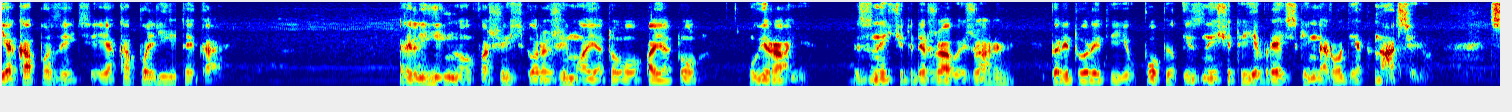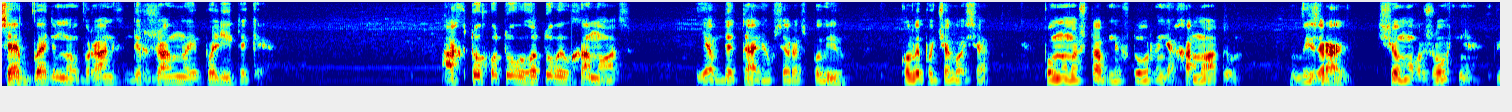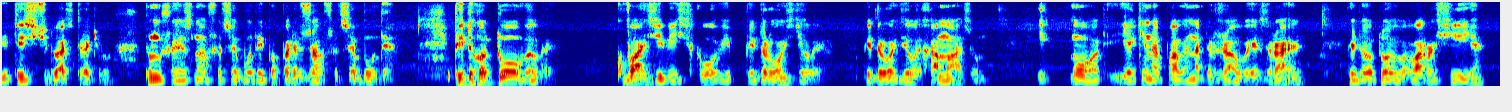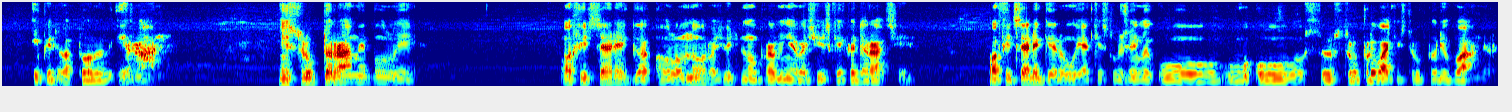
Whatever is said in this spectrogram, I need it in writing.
Яка позиція, яка політика релігійного фашистського режиму Аятоло, Аятол у Ірані? Знищити державу Ізраїль, перетворити її в попіл і знищити єврейський народ як націю. Це введено в ранг державної політики. А хто готов- готовив Хамас? Я в деталях все розповів, коли почалося повномасштабне вторгнення Хамасу в Ізраїль 7 жовтня 2023 року, тому що я знав, що це буде, і попереджав, що це буде. Підготовили квазівійськові підрозділи, підрозділи Хамасу, і- от, які напали на державу Ізраїль, підготовила Росія і підготовив Іран. Інструкторами були офіцери головного розвідувального управління Російської Федерації, офіцери ГРУ, які служили у, у, у стру- приватній структурі Вагнер,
